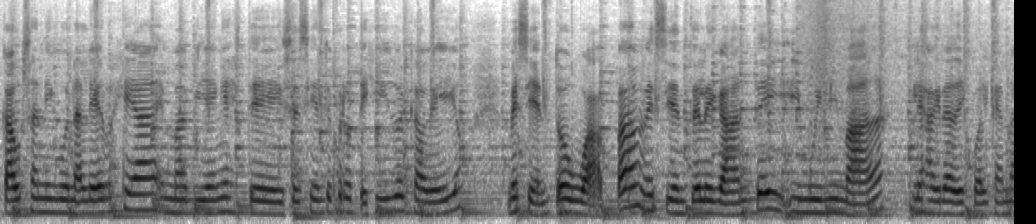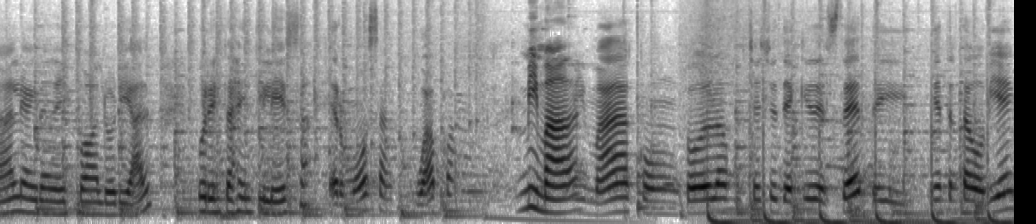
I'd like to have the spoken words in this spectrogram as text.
causa ninguna alergia, más bien este, se siente protegido el cabello me siento guapa, me siento elegante y, muy mimada. Les agradezco al canal, les agradezco a L'Oreal por esta gentileza. Hermosa, guapa. Mimada. Mimada con todos los muchachos de aquí del set y me han tratado bien.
